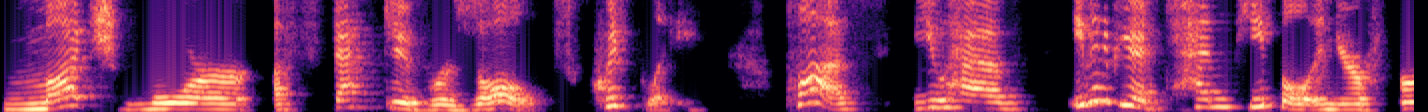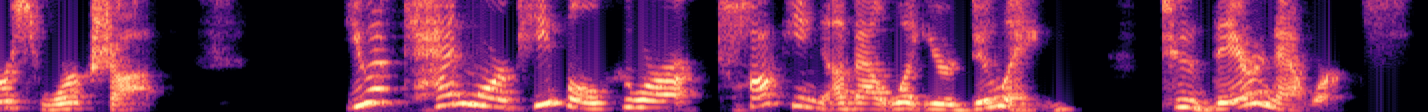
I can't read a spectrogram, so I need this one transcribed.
much more effective results quickly. Plus, you have, even if you had 10 people in your first workshop, you have 10 more people who are talking about what you're doing to their networks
